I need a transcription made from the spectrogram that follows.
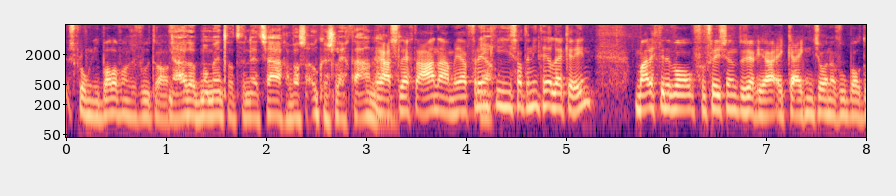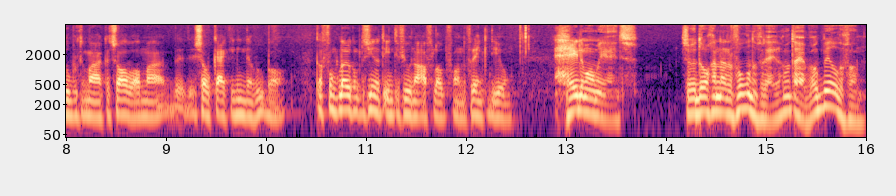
sprong die ballen van zijn voeten af. Nou, dat moment wat we net zagen was ook een slechte aanname. Ja, slechte aanname. Ja, Frenkie zat er niet heel lekker in. Maar ik vind het wel verfrissend om te zeggen... ja, ik kijk niet zo naar voetbal, doelpunt te maken, het zal wel... maar zo kijk ik niet naar voetbal. Dat vond ik leuk om te zien, dat interview na afloop van Frenkie de Jong. Helemaal mee eens. Zullen we doorgaan naar de volgende verdediger? Want daar hebben we ook beelden van.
